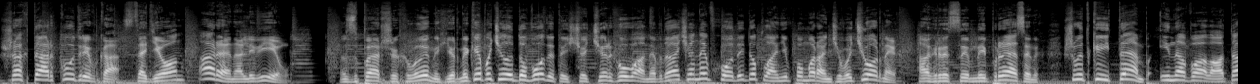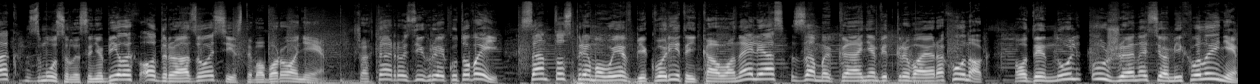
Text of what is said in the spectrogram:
Шахтар Кудрівка. Стадіон Арена Львів. З перших хвилин гірники почали доводити, що чергова невдача не входить до планів помаранчево-чорних. Агресивний пресинг, швидкий темп і навала атак змусили синьо-білих одразу осісти в обороні. Шахтар розігрує кутовий. Санто спрямовує в бік воріт і Кауан Еліас замиканням відкриває рахунок. 1-0 уже на сьомій хвилині.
